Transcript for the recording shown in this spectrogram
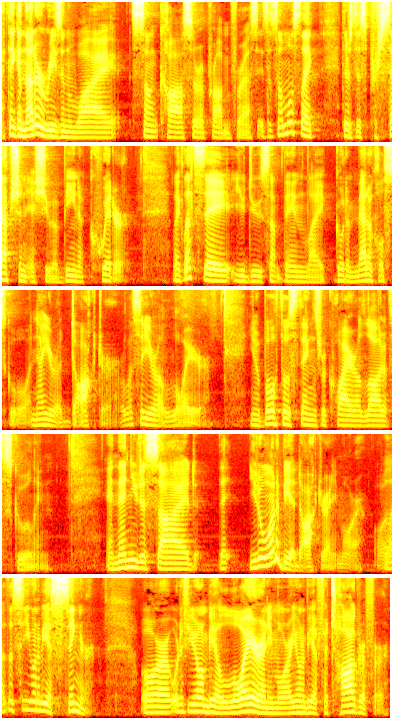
I think another reason why sunk costs are a problem for us is it's almost like there's this perception issue of being a quitter. Like, let's say you do something like go to medical school and now you're a doctor, or let's say you're a lawyer. You know, both those things require a lot of schooling. And then you decide that you don't want to be a doctor anymore. Or let's say you want to be a singer or what if you don't want to be a lawyer anymore? You want to be a photographer.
